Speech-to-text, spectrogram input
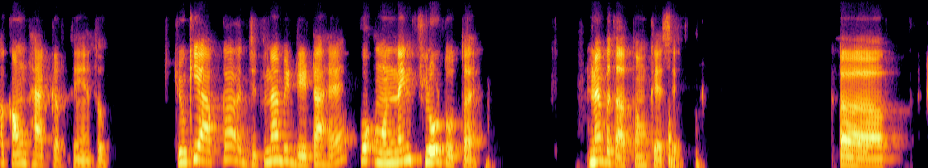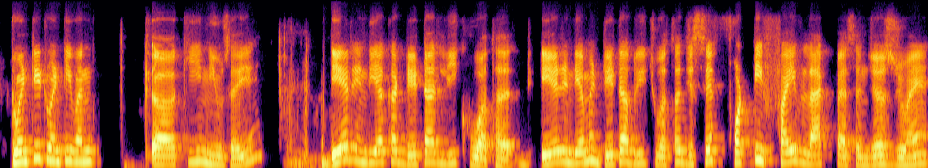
अकाउंट हैक करते हैं तो। क्योंकि आपका जितना भी डेटा है, वो ऑनलाइन फ्लोट होता है। मैं बताता हूँ कैसे। ट्वेंटी ट्वेंटी वन की न्यूज़ है ये। एयर इंडिया का डेटा लीक हुआ था। एयर इंडिया में डेटा ब्रीच हुआ था, जिससे 45 लाख पैसेंजर्स जो हैं,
